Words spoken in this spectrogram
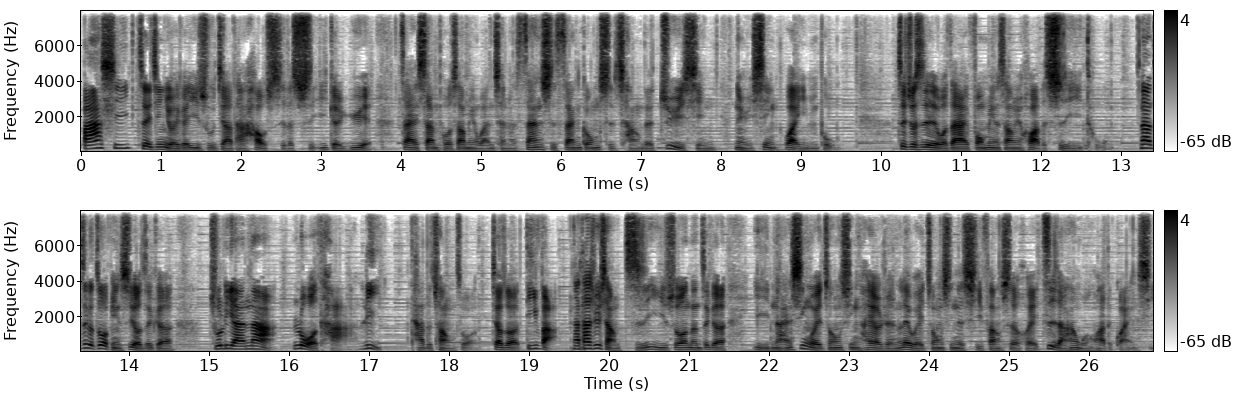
巴西最近有一个艺术家，他耗时了十一个月，在山坡上面完成了三十三公尺长的巨型女性外阴部，这就是我在封面上面画的示意图。那这个作品是由这个朱莉安娜·洛塔利。他的创作叫做 Diva，那他就想质疑说呢，这个以男性为中心，还有人类为中心的西方社会自然和文化的关系。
